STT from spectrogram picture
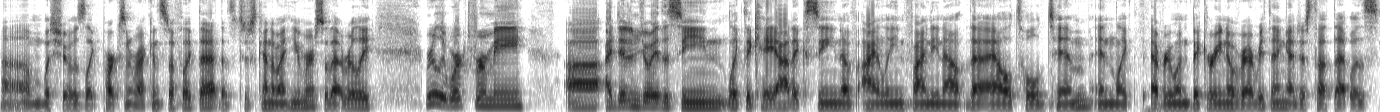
um, with shows like Parks and Rec and stuff like that. That's just kind of my humor. So that really, really worked for me. Uh, I did enjoy the scene, like the chaotic scene of Eileen finding out that Al told Tim, and like everyone bickering over everything. I just thought that was,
